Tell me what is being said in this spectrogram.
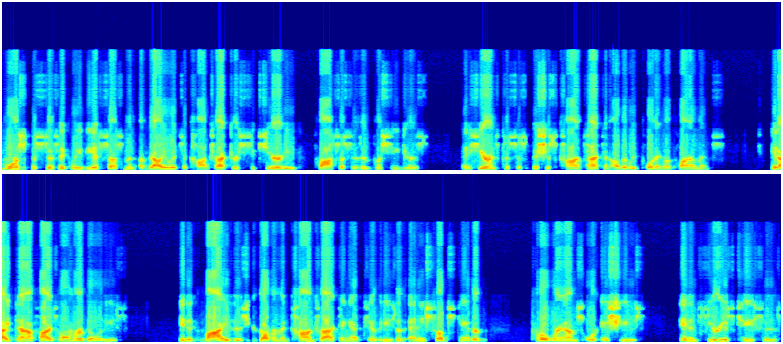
More specifically, the assessment evaluates a contractor's security processes and procedures, adherence to suspicious contact and other reporting requirements. It identifies vulnerabilities. It advises your government contracting activities of any substandard programs or issues. And in serious cases,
